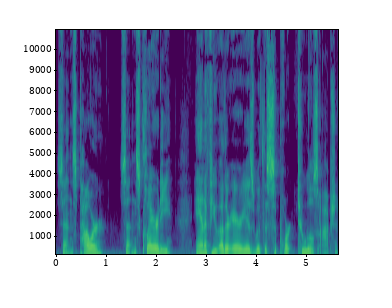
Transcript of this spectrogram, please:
sentence power, sentence clarity, and a few other areas with the Support Tools option.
